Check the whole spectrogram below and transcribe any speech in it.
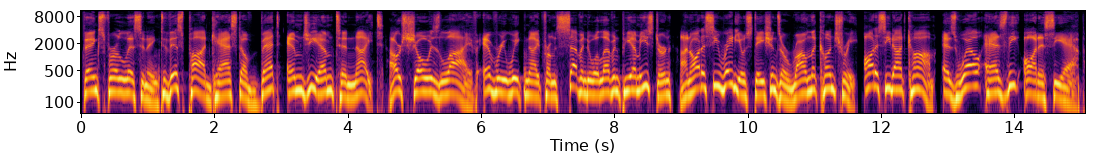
Thanks for listening to this podcast of Bet MGM Tonight. Our show is live every weeknight from 7 to 11 p.m. Eastern on Audacy radio stations around the country, Audacy.com, as well as the Audacy app.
